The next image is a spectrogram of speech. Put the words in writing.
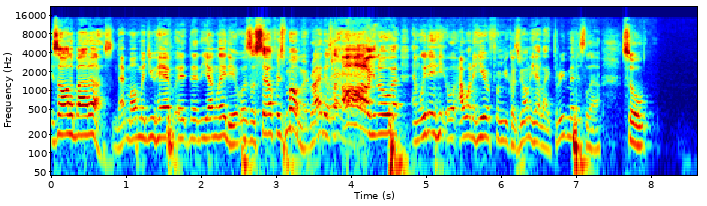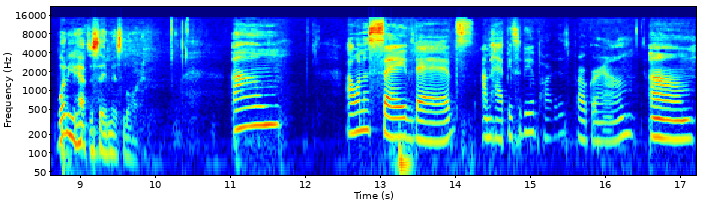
It's all about us. That moment you had the young lady, it was a selfish moment, right? It was like, oh, you know what? And we didn't. Hear, I want to hear from you because we only had like three minutes left. So, what do you have to say, Miss Lauren? Um, I want to say that I'm happy to be a part of this program. Um,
